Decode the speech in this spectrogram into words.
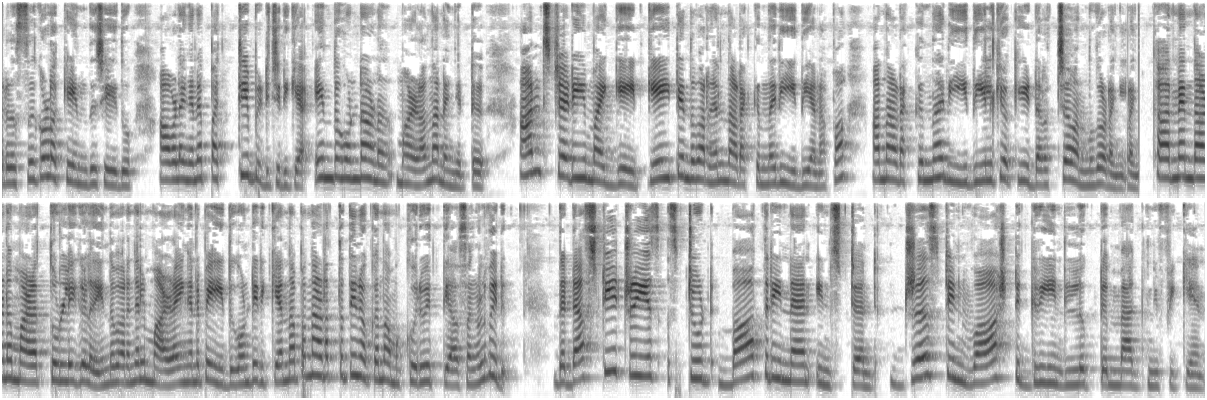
ഡ്രസ്സുകളൊക്കെ എന്ത് ചെയ്തു? അവളെങ്ങനെ പറ്റി പിടിച്ചിരിക്കുക. എന്തുകൊണ്ടാണ്? മഴ നനഞ്ഞിട്ട്. അൺസ്റ്റഡി മൈ ഗേറ്റ് ഗേറ്റ് എന്ന് പറഞ്ഞാൽ നടക്കുന്ന രീതിയാണ്. അപ്പോൾ ആ നടക്കുന്ന രീതിയിലേക്കൊക്കെ ഇടർച്ച വന്നു തുടങ്ങി. കാരണം എന്താണ്? മഴത്തുള്ളികൾ എന്ന് പറഞ്ഞാൽ മഴ ഇങ്ങനെ പെയ്തുകൊണ്ടിരിക്കുകയെന്ന് അപ്പോൾ നടത്തത്തിനൊക്കെ നമുക്കൊരു വ്യത്യാസങ്ങൾ വരും. The dusty trees stood bath in an instant, dressed in washed green, looked magnificent.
